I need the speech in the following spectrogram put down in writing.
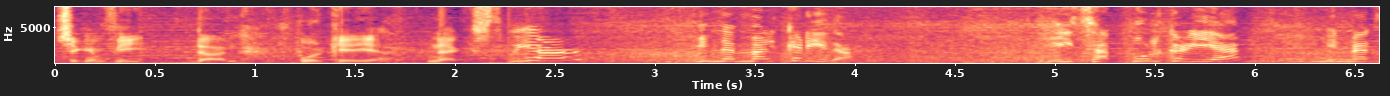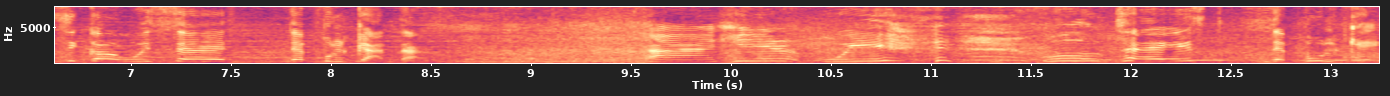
Chicken feet done. Pulquería next. We are in the Malquerida. It's a pulquería. In Mexico we say the pulcata. Here we will taste the pulque.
